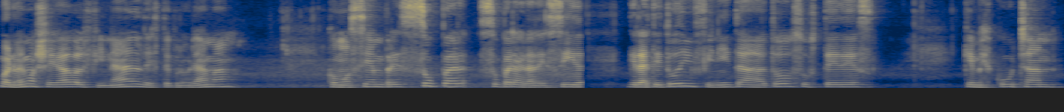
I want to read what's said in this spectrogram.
Bueno, hemos llegado al final de este programa. Como siempre, súper, súper agradecida. Gratitud infinita a todos ustedes que me escuchan,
